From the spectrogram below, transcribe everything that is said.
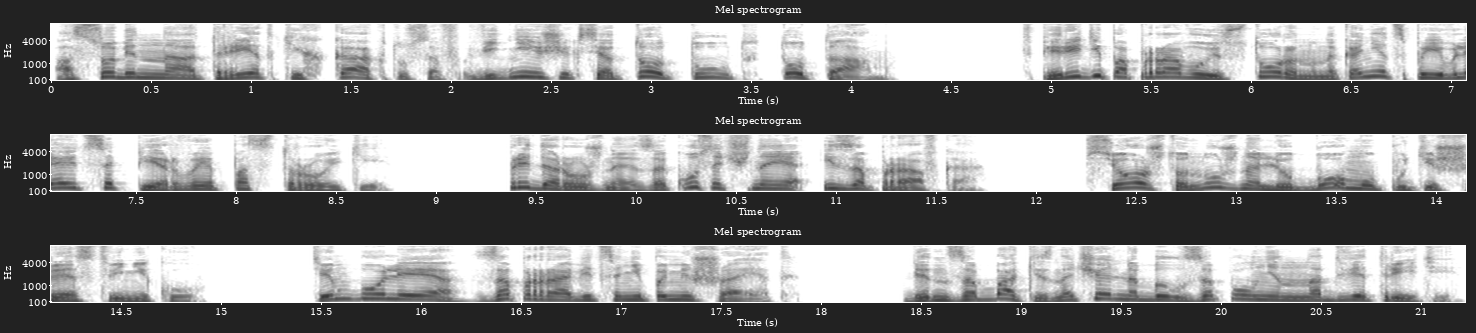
Особенно от редких кактусов, виднеющихся то тут, то там. Впереди по правую сторону, наконец, появляются первые постройки придорожная закусочная и заправка. Все, что нужно любому путешественнику. Тем более заправиться не помешает. Бензобак изначально был заполнен на две трети.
